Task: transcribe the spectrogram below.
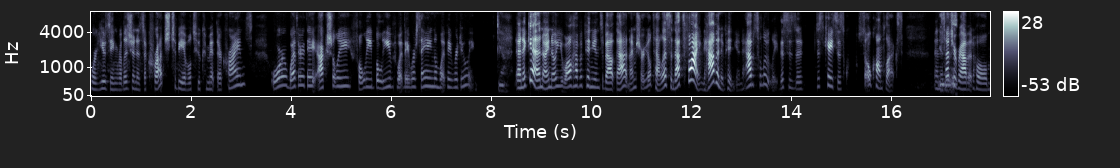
were using religion as a crutch to be able to commit their crimes, or whether they actually fully believed what they were saying and what they were doing. Yeah. And again, I know you all have opinions about that, and I'm sure you'll tell us, and that's fine. Have an opinion. Absolutely. This is a this case is so complex and It such a rabbit hole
